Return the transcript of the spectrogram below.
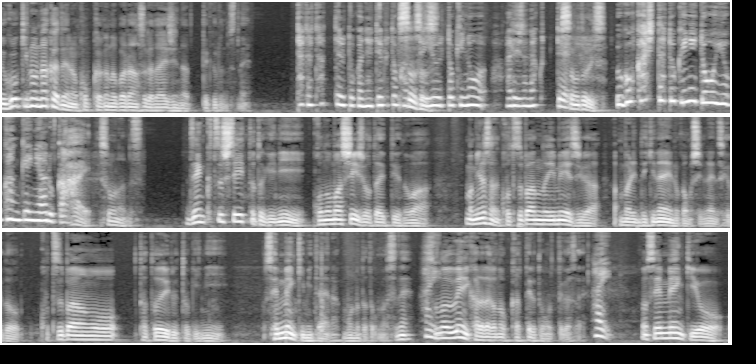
動きの中での骨格のバランスが大事になってくるんですね。ただ立ってるとか寝てるとかっていう時のあれじゃなくて、その通りです。動かした時にどういう関係にあるか。はい、そうなんです。前屈していった時に好ましい状態っていうのは、まあ皆さん骨盤のイメージがあんまりできないのかもしれないんですけど、骨盤を例える時に、洗面器みたいなものだと思いますね。はい、その上に体が乗っかってると思ってください。はい。この洗面器を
